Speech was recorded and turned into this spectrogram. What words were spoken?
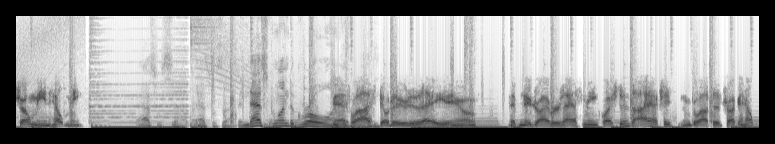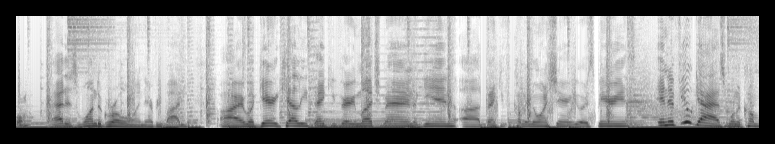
show me and help me. That's what's up. That's what's up. And that's one to grow on. And that's what I still do today. You know, if new drivers ask me questions, I actually go out to the truck and help them. That is one to grow on, everybody. All right. Well, Gary Kelly, thank you very much, man. Again, uh, thank you for coming on, sharing your experience. And if you guys want to come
